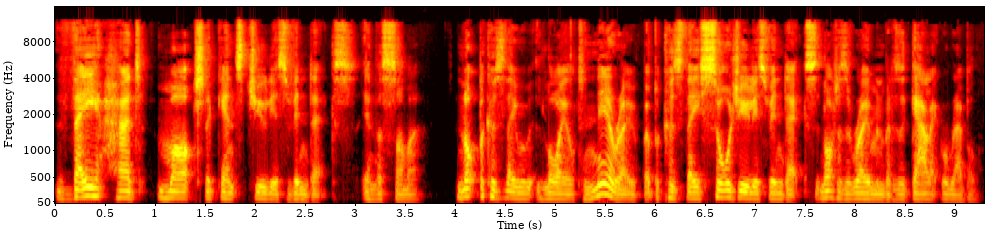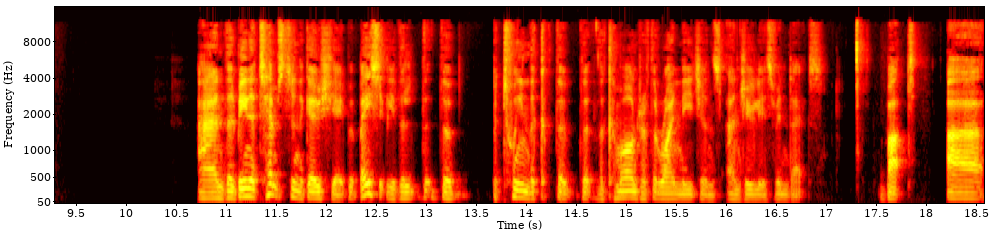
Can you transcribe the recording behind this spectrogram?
they had marched against Julius Vindex in the summer. Not because they were loyal to Nero, but because they saw Julius Vindex not as a Roman, but as a Gallic rebel and there'd been attempts to negotiate, but basically the the, the between the, the the commander of the Rhine legions and Julius Vindex, but uh,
